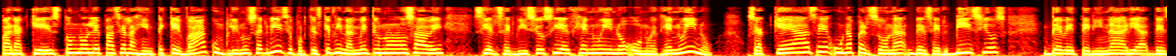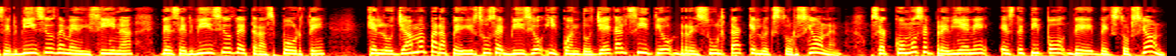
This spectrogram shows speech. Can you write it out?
para que esto no le pase a la gente que va a cumplir un servicio, porque es que finalmente uno no sabe si el servicio sí es genuino o no es genuino. O sea, ¿qué hace una persona de servicios de veterinaria, de servicios de medicina, de servicios de transporte? que lo llama para pedir su servicio y cuando llega al sitio resulta que lo extorsionan. O sea, ¿cómo se previene este tipo de, de extorsión?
